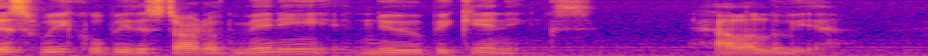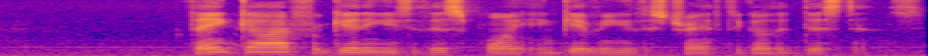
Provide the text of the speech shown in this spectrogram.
This week will be the start of many new beginnings. Hallelujah. Thank God for getting you to this point and giving you the strength to go the distance.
